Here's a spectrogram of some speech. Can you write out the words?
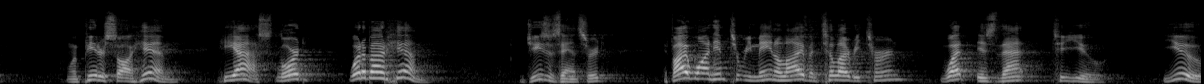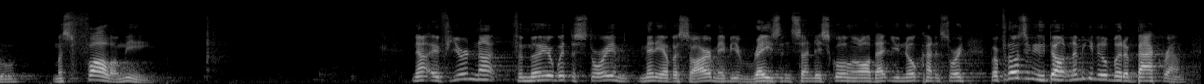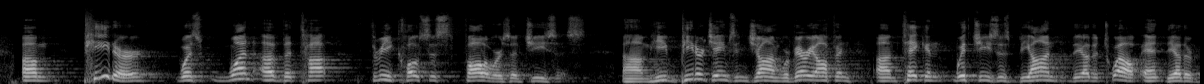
When Peter saw him, he asked, Lord, what about him? Jesus answered, If I want him to remain alive until I return, what is that to you? You must follow me. Now, if you're not familiar with the story, and many of us are, maybe raised in Sunday school and all that, you know kind of story. But for those of you who don't, let me give you a little bit of background. Um, Peter was one of the top three closest followers of Jesus. Um, he, Peter, James, and John were very often um, taken with Jesus beyond the other 12 and the other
